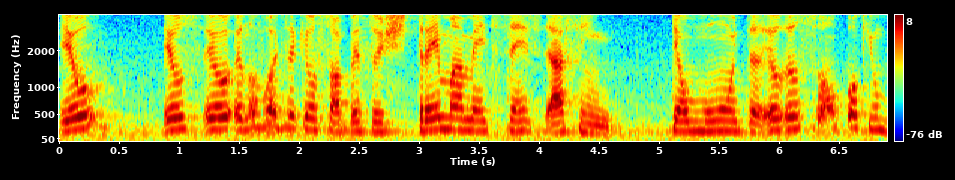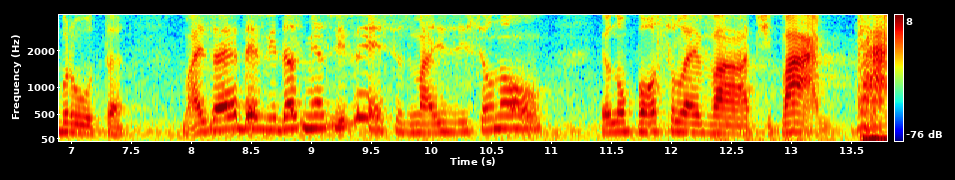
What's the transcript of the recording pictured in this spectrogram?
eu, eu, eu, eu não vou dizer que eu sou uma pessoa extremamente, sens assim, tenho muita... Eu, eu sou um pouquinho bruta, mas é devido às minhas vivências. Mas isso eu não, eu não posso levar, tipo, ah, ah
